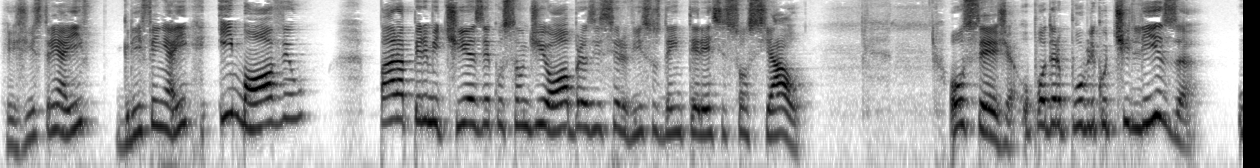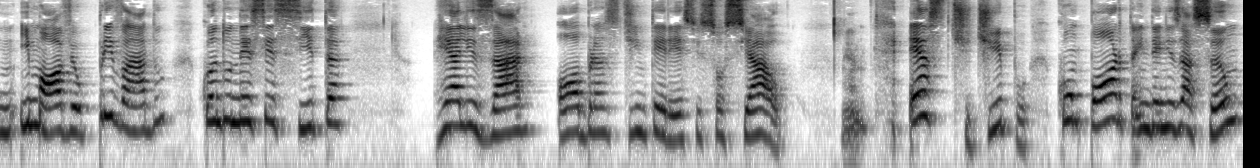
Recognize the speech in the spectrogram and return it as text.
registrem aí, grifem aí, imóvel, para permitir a execução de obras e serviços de interesse social. Ou seja, o poder público utiliza um imóvel privado quando necessita realizar obras de interesse social. Né? Este tipo comporta indenização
